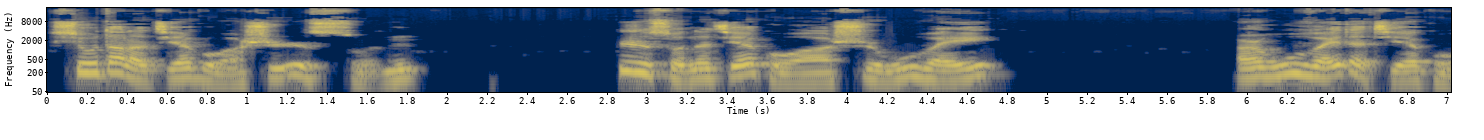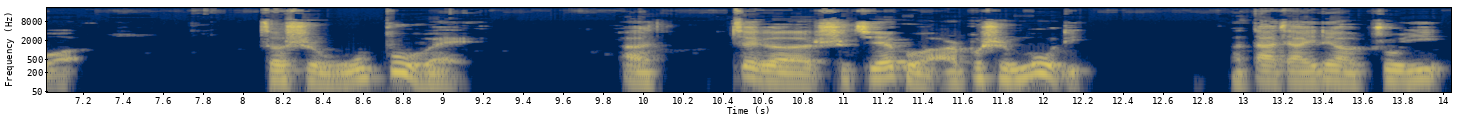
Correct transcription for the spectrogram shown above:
修道的结果是日损，日损的结果是无为，而无为的结果。则是无不为，啊，这个是结果而不是目的，啊，大家一定要注意。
